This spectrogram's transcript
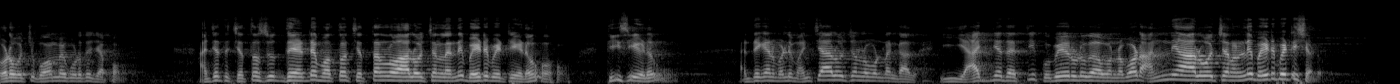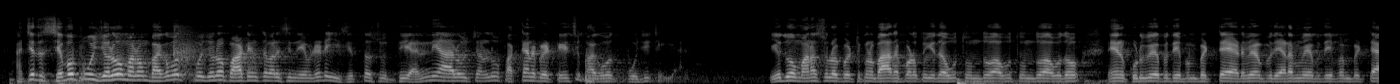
ఎవడో వచ్చి గోమే కొడితే చెప్పం. అంచేత చిత్తశుద్ధి అంటే మొత్తం చిత్తంలో ఆలోచనలన్నీ బయట పెట్టేయడం తీసేయడం. అంతేగాని మళ్ళీ మంచి ఆలోచనలు ఉండడం కాదు. ఈ యాజ్ఞదత్తి కుబేరుడుగా ఉన్నవాడు అన్ని ఆలోచనల్ని బయట పెట్టేశాడు. అంచేత శివ పూజలో మనం భగవత్ పూజలో పాటించవలసింది ఏమిటంటే ఈ చిత్తశుద్ధి అన్ని ఆలోచనలు పక్కన పెట్టేసి భగవత్ పూజ చేయాలి ఏదో మనసులో పెట్టుకుని బాధపడుతూ ఇది అవుతుందో అవుతుందో అవదో నేను కుడివైపు దీపం పెట్టా ఎడవైపు ఎడమవైపు దీపం పెట్టా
